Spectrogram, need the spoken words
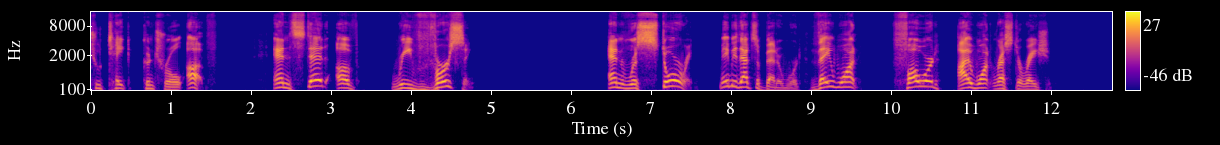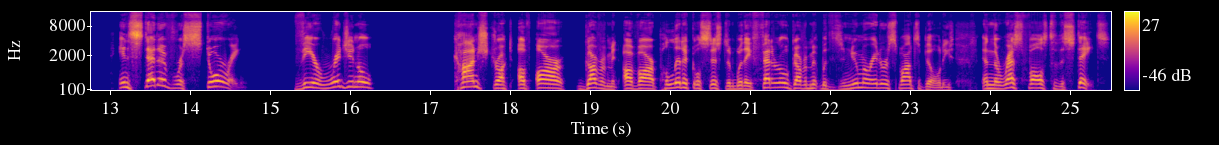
to take control of. Instead of reversing and restoring, maybe that's a better word, they want forward, I want restoration. Instead of restoring the original construct of our government, of our political system, with a federal government with its enumerated responsibilities, and the rest falls to the states.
